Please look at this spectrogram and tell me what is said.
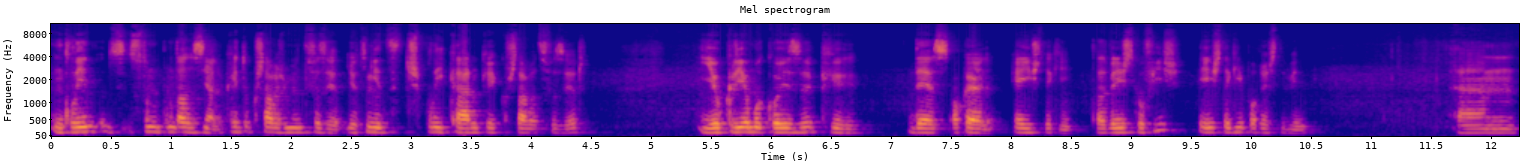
Um cliente, se tu me perguntasses assim, olha, o que é que tu gostavas mesmo de fazer? Eu tinha de te explicar o que é que gostava de fazer. E eu queria uma coisa que desse, ok, olha, é isto aqui. Estás a ver isto que eu fiz? É isto aqui para o resto da vida. Um,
